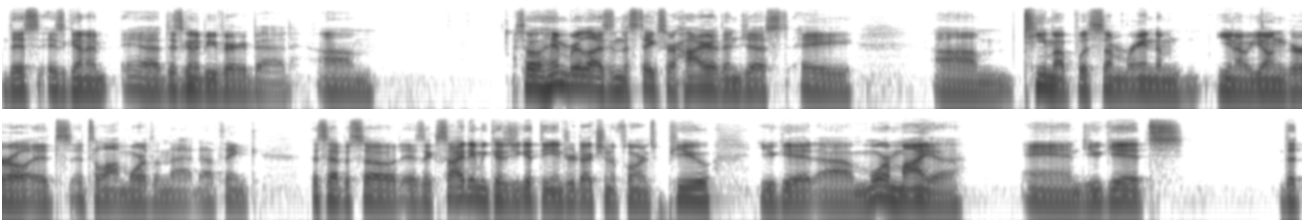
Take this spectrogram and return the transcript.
This is gonna uh, this is gonna be very bad. Um, so him realizing the stakes are higher than just a um, team up with some random you know young girl. It's it's a lot more than that. And I think this episode is exciting because you get the introduction of Florence Pugh, you get uh, more Maya, and you get the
